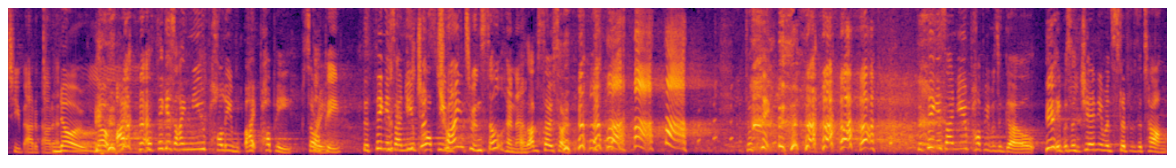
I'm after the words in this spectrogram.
too bad about it. No, no. I, the thing is, I knew Polly, I, Poppy. Sorry. Poppy. The thing is, I knew You're just Poppy. trying to insult her now. I'm so sorry. the, thing, the thing is, I knew Poppy was a girl. It was a genuine slip of the tongue.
